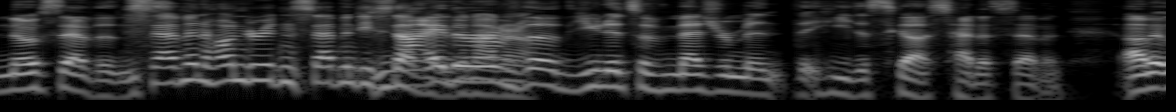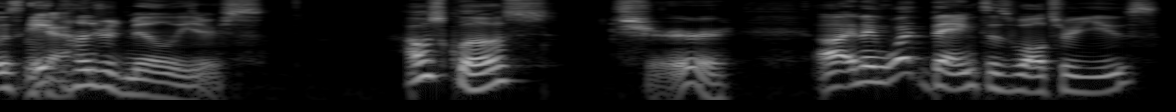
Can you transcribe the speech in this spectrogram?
No sevens. 777. Neither of the units of measurement that he discussed had a seven. Um, it was Okay. 800 milliliters. I was close. Sure. Uh, and then what bank does Walter use?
